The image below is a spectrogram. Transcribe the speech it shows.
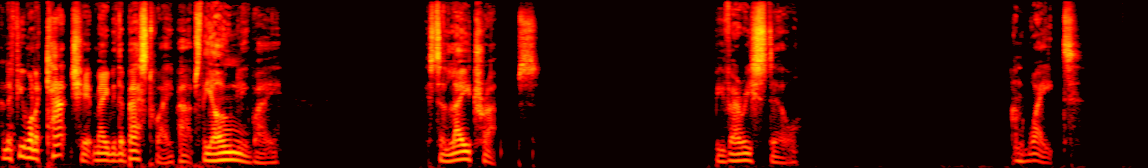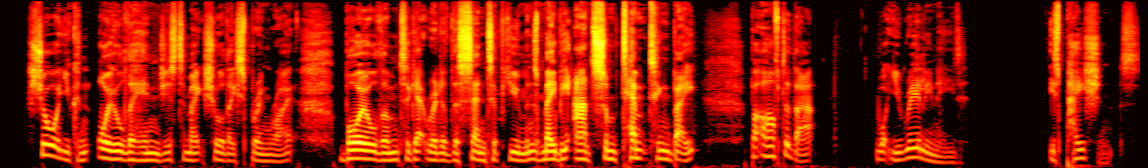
And if you want to catch it, maybe the best way, perhaps the only way, is to lay traps, be very still, and wait. Sure, you can oil the hinges to make sure they spring right, boil them to get rid of the scent of humans, maybe add some tempting bait. But after that, what you really need is patience.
